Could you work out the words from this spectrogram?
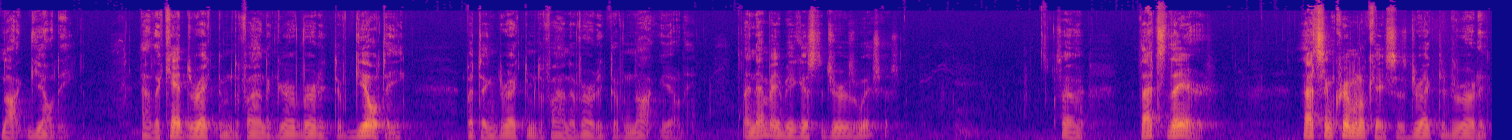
not guilty. Now, they can't direct them to find a verdict of guilty, but they can direct them to find a verdict of not guilty. And that may be against the juror's wishes. So that's there. That's in criminal cases, directed verdict.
